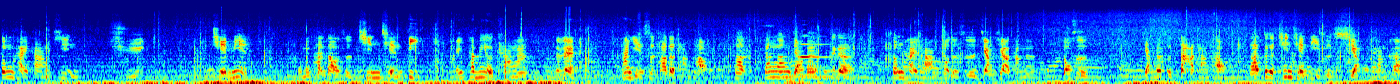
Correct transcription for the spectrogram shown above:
东海堂姓徐。前面我们看到是清前帝，哎，他没有堂啊，对不对？他也是他的堂号。那刚刚讲的这个东海堂或者是江夏堂呢，都是讲的是大堂号。那这个清前地是小唐号。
